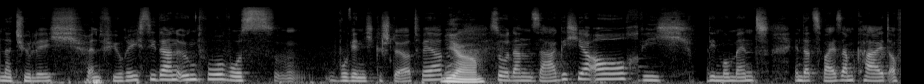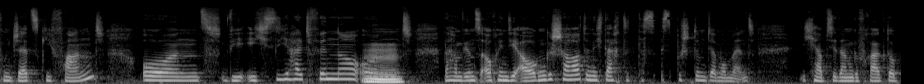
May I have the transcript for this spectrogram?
Natürlich entführe ich sie dann irgendwo, wo es, wo wir nicht gestört werden. Ja. So, dann sage ich ihr auch, wie ich den Moment in der Zweisamkeit auf dem Jetski fand und wie ich sie halt finde. Und da haben wir uns auch in die Augen geschaut und ich dachte, das ist bestimmt der Moment. Ich habe sie dann gefragt, ob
